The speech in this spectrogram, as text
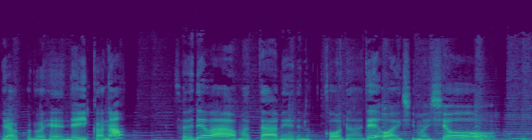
ではこの辺でいいかな？それではまたメールのコーナーでお会いしましょう。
